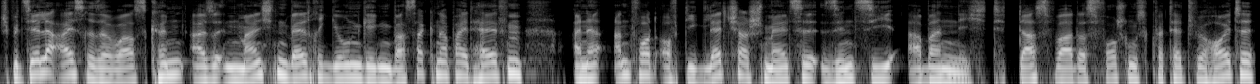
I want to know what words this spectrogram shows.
Spezielle Eisreservoirs können also in manchen Weltregionen gegen Wasserknappheit helfen. Eine Antwort auf die Gletscherschmelze sind sie aber nicht. Das war das Forschungsquartett für heute.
